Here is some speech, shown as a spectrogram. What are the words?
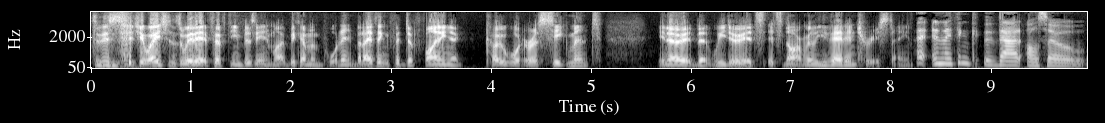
So there's situations where that 15% might become important, but I think for defining a cohort or a segment, you know that we do, it's it's not really that interesting. And I think that also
